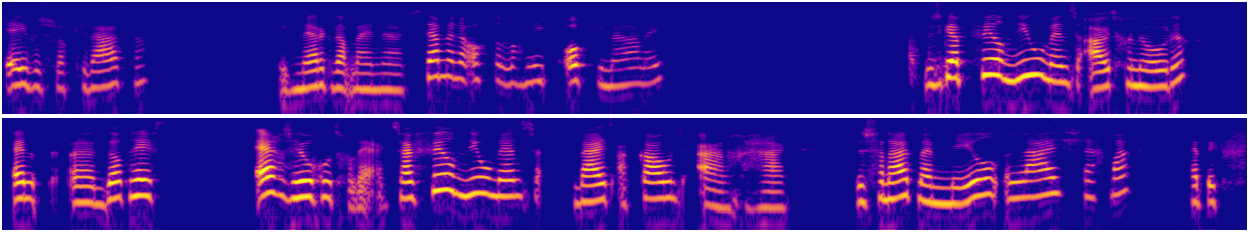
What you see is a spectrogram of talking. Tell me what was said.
Even een slokje water. Ik merk dat mijn uh, stem in de ochtend nog niet optimaal is. Dus ik heb veel nieuwe mensen uitgenodigd. En uh, dat heeft ergens heel goed gewerkt. Er zijn veel nieuwe mensen bij het account aangehaakt. Dus vanuit mijn maillijst, zeg maar, heb ik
